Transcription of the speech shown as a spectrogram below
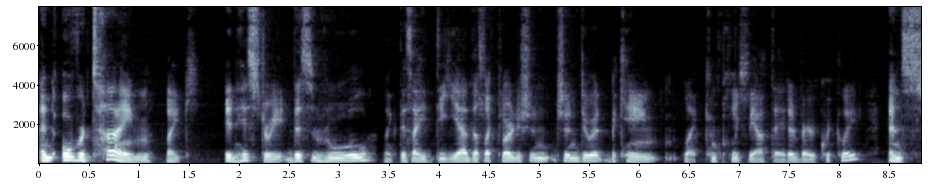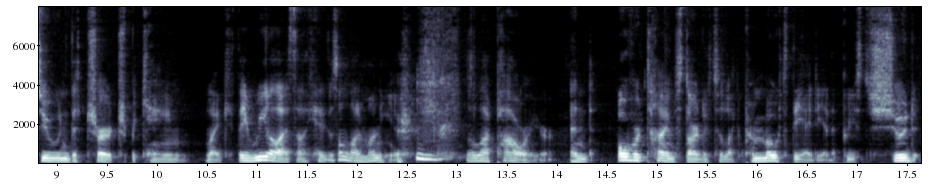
And over time, like in history, this rule, like this idea that like clergy shouldn't, shouldn't do it, became like completely outdated very quickly. And soon the church became like they realized like, hey, there's a lot of money here, there's a lot of power here, and over time started to like promote the idea that priests should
